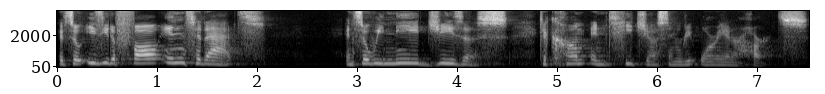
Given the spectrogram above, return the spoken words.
It's so easy to fall into that. And so we need Jesus to come and teach us and reorient our hearts.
